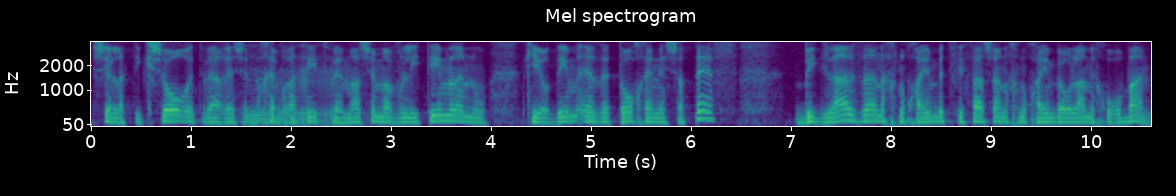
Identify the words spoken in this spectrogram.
של התקשורת והרשת Mm. החברתית ומה שמבליטים לנו, כי יודעים איזה תוכן נשתף. בגלל זה אנחנו חיים בתפיסה שאנחנו חיים בעולם מחורבן.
